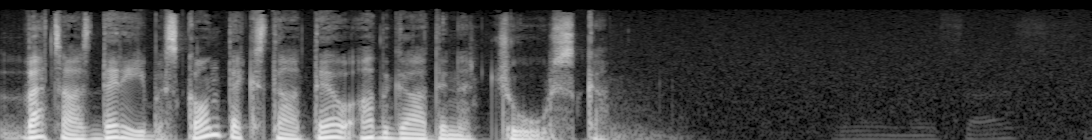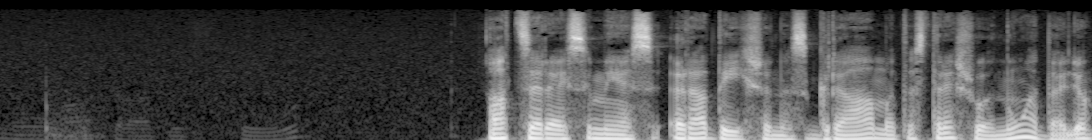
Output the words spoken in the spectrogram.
vecās derības kontekstā tev atgādina čūska? Atcerēsimies radīšanas grāmatas trešo nodaļu.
